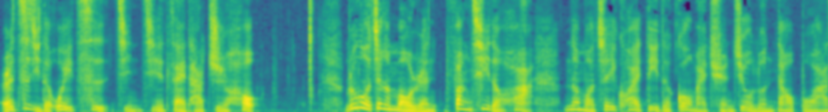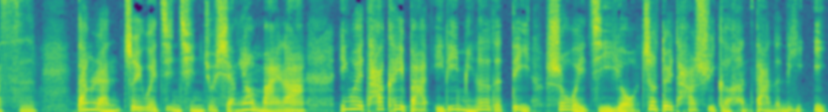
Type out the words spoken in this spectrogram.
而自己的位次紧接在他之后。如果这个某人放弃的话，那么这块地的购买权就轮到波阿斯。当然，这一位近亲就想要买啦，因为他可以把以利米勒的地收为己有，这对他是一个很大的利益。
